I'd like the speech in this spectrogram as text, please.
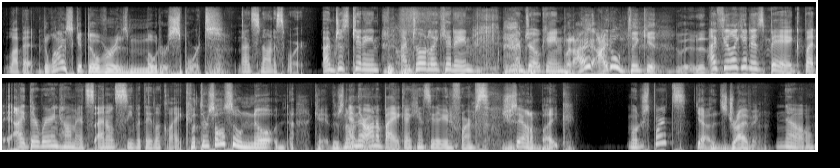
love it. The one I skipped over is motorsport. That's not a sport. I'm just kidding. I'm totally kidding. I'm joking. But I, I don't think it. I feel like it is big, but I, they're wearing helmets. I don't see what they look like. But there's also no. Okay, there's not. and they're on a bike. I can't see their uniforms. Did you say on a bike? Motorsports? Yeah, it's driving. No.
